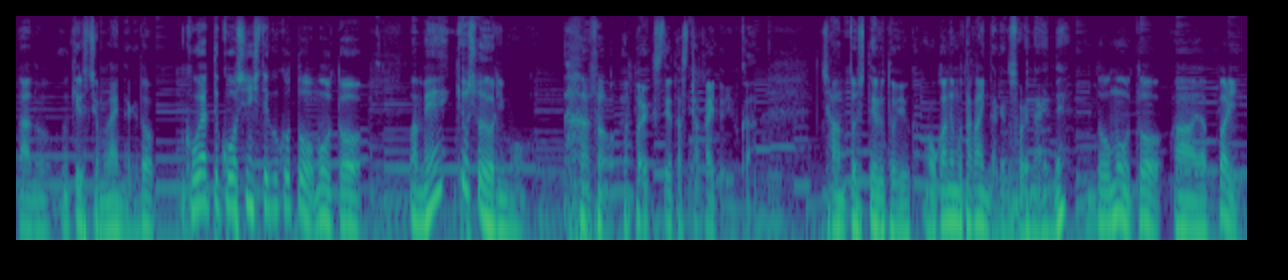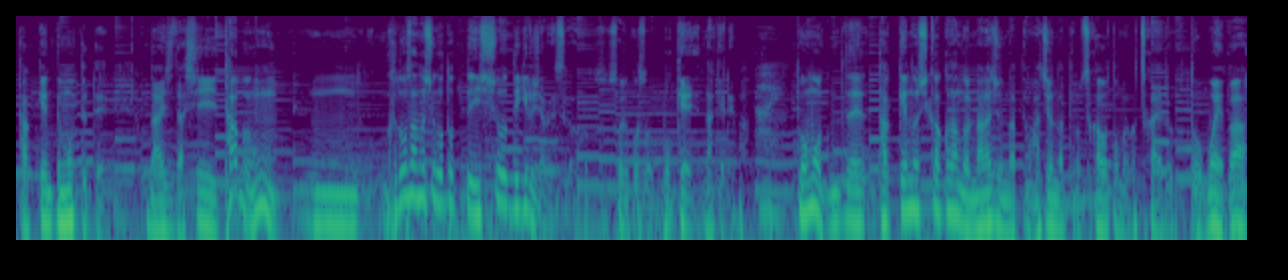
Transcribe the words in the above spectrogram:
あの受ける必要もないんだけどこうやって更新していくことを思うと、まあ、免許証よりも あのやっぱりステータス高いというかちゃんとしてるというか、お金も高いんだけどそれなりにね。と思うとあやっぱり宅建って持ってて大事だし多分うん不動産の仕事って一生できるじゃないですかそれこそボケなければ。はいと思う。で宅建の資格なんか70になっても80になっても使おうと思えば使えると思えば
